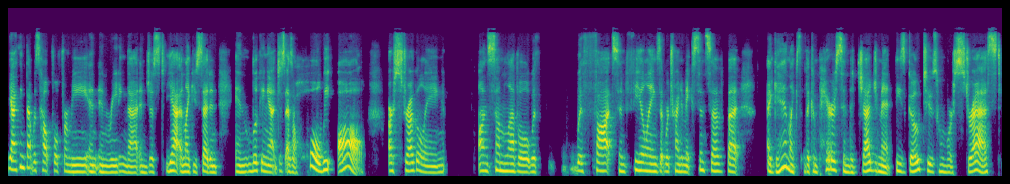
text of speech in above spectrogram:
yeah i think that was helpful for me in in reading that and just yeah and like you said and and looking at just as a whole we all are struggling on some level with with thoughts and feelings that we're trying to make sense of but again like the comparison the judgment these go-to's when we're stressed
